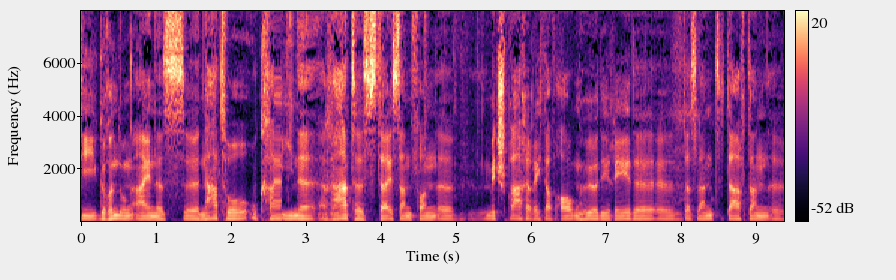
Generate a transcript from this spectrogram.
die Gründung eines äh, NATO-Ukraine-Rates. Da ist dann von äh, Mitspracherecht auf Augenhöhe die Rede. Äh, das Land darf dann äh,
